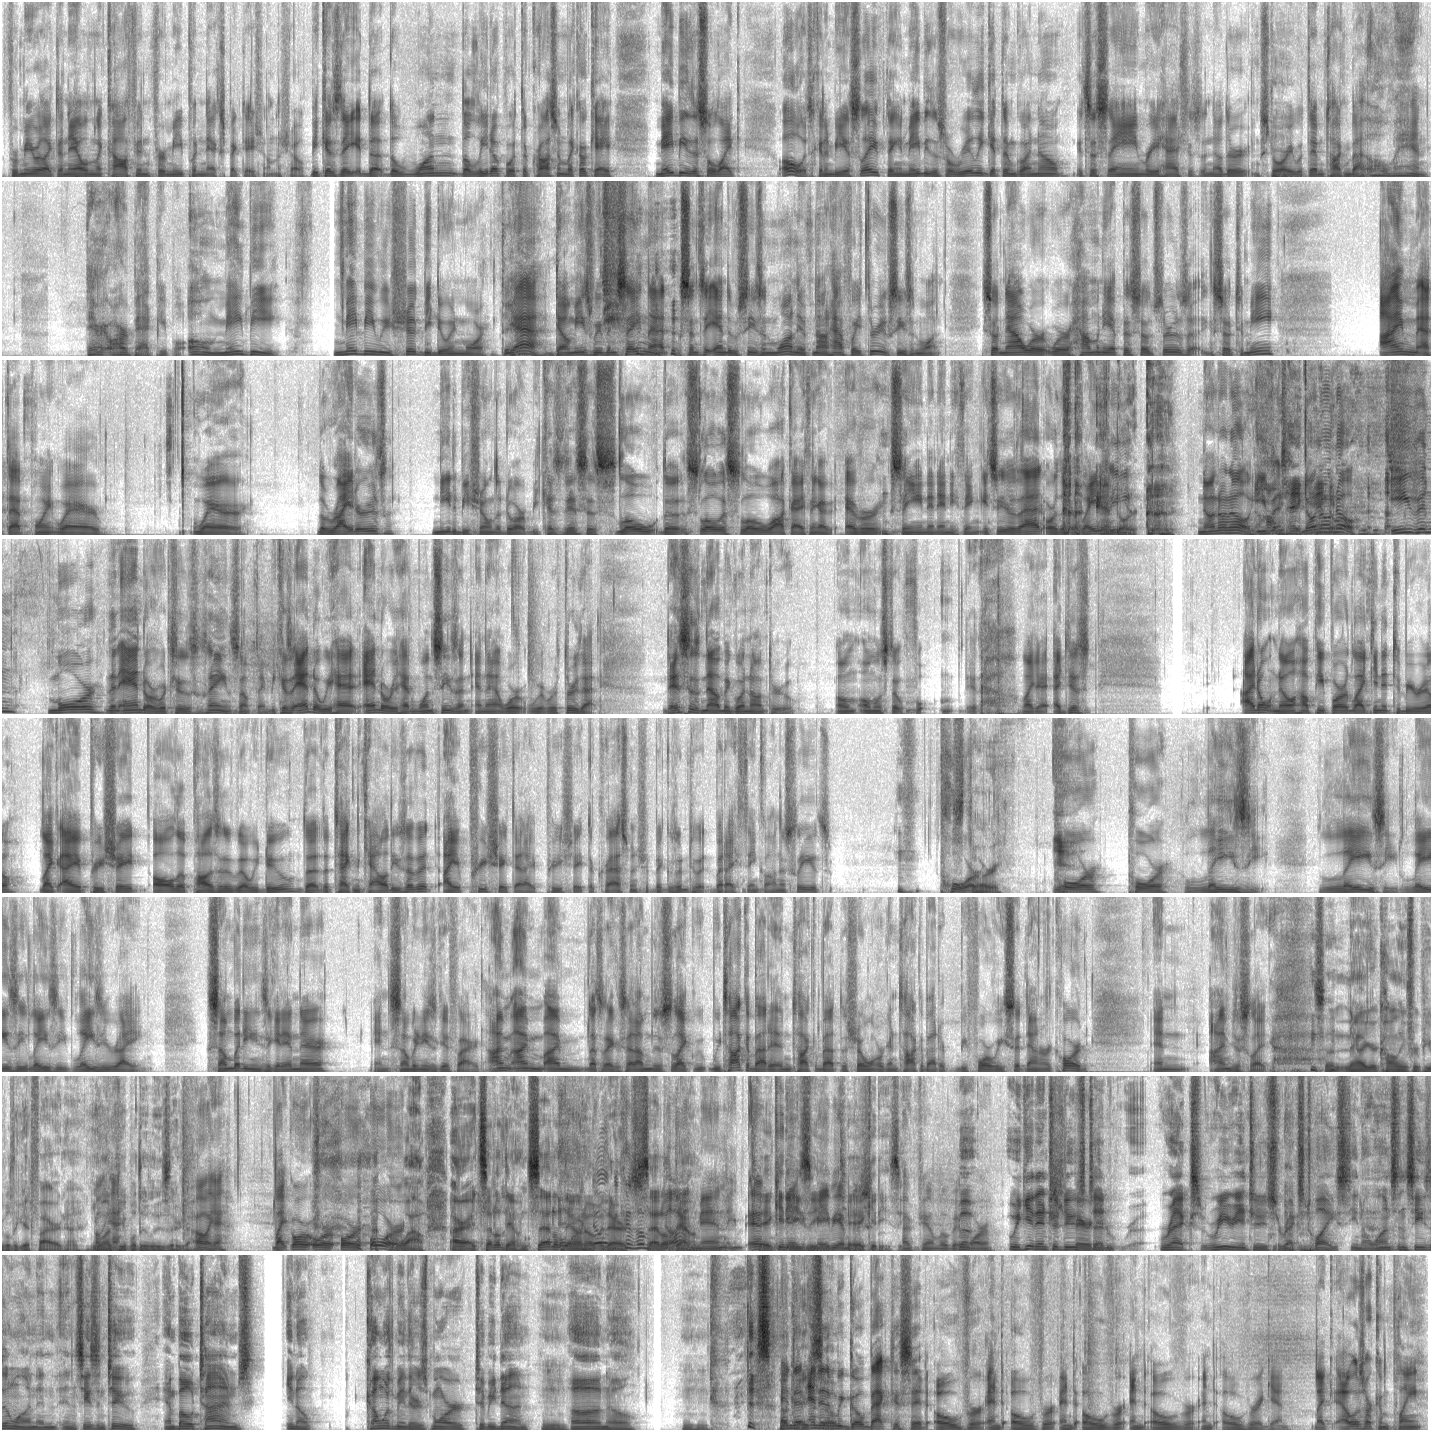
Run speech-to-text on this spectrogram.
for me were like the nail in the coffin for me putting the expectation on the show. Because they the the one the lead up with the cross I'm like okay maybe this will like oh it's going to be a slave thing and maybe this will really get them going. No it's the same rehash it's another story mm-hmm. with them talking about oh man there are bad people. Oh maybe maybe we should be doing more. Yeah dummies we've been saying that since the end of season one if not halfway through season one. So now we're we're how many episodes through? So to me I'm at that point where where the writers need to be shown the door because this is slow the slowest slow walk I think I've ever seen in anything. It's either that or they're lazy. no, no, no. Even no, no, no. Even more than Andor, which is saying something because Andor we had Andor we had one season and now we're we're, we're through that. This has now been going on through almost a full, like I, I just I don't know how people are liking it to be real. Like I appreciate all the positive that we do, the the technicalities of it. I appreciate that. I appreciate the craftsmanship that goes into it. But I think honestly, it's poor, Story. poor, poor, lazy, lazy, lazy, lazy, lazy writing. Somebody needs to get in there, and somebody needs to get fired. I'm, I'm, I'm. That's like I said. I'm just like we, we talk about it and talk about the show. What we're going to talk about it before we sit down and record. And I'm just like, So now you're calling for people to get fired, huh? You Oh, want yeah. people to lose their job. oh yeah, like or or or oh, or wow. All right, settle down. Settle down No, over there. I'm Settle done, down, man. Take it easy. Maybe I'm Take just, it easy. I'm feeling a little bit But more. we get introduced spirited. to Rex, re-introduced to Rex twice. You know, once in season one and in season two, and both times, you know, come with me. There's more to be done. Hmm. Oh no. Mm-hmm. It's- And, then, and so- then we go back to Cid over and over and over and over and over again. Like that was our complaint,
